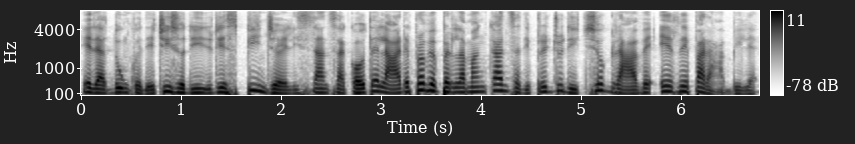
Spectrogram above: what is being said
ed ha dunque deciso di respingere l'istanza cautelare proprio per la mancanza di pregiudizio grave e irreparabile.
